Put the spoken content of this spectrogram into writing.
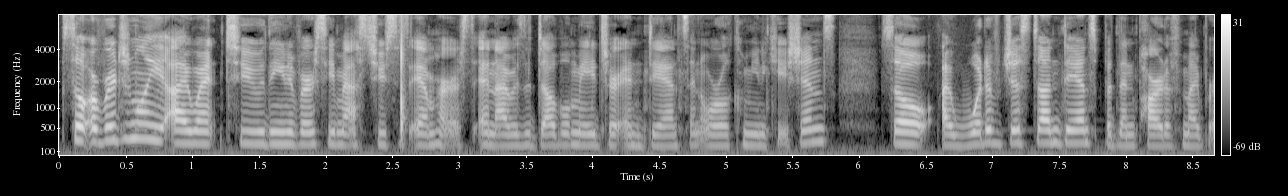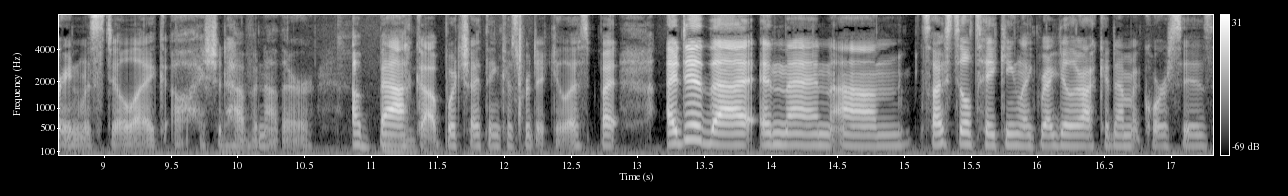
So originally, I went to the University of Massachusetts Amherst, and I was a double major in dance and oral communications. So I would have just done dance, but then part of my brain was still like, oh, I should have another a backup, which I think is ridiculous. But I did that, and then um, so I was still taking like regular academic courses.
